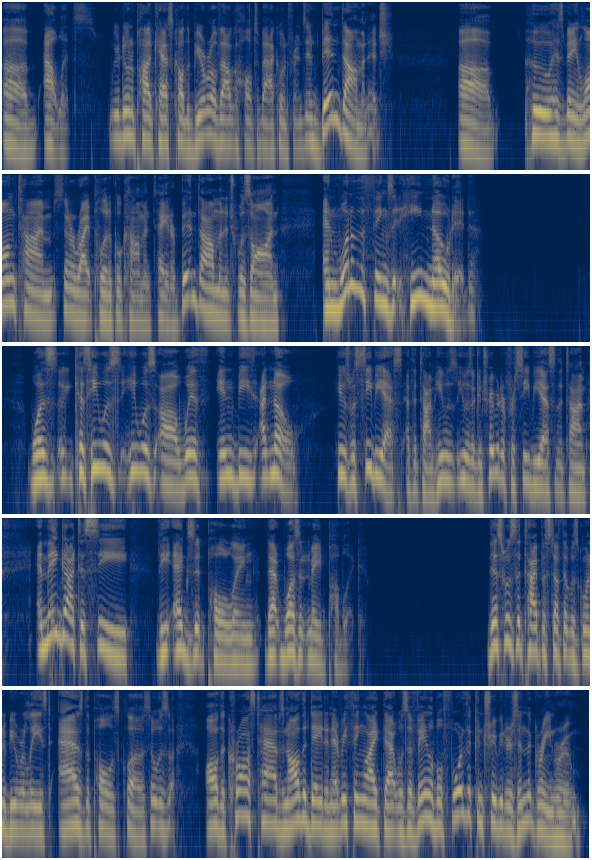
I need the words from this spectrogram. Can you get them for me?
uh, outlets. We were doing a podcast called the Bureau of Alcohol, Tobacco, and Friends, and Ben Domenech, uh, who has been a longtime center right political commentator, Ben Domenech was on, and one of the things that he noted was because he was he was uh, with NBC. Uh, no, he was with CBS at the time. He was he was a contributor for CBS at the time, and they got to see the exit polling that wasn't made public. This was the type of stuff that was going to be released as the polls closed. So it was all the crosstabs and all the data and everything like that was available for the contributors in the green room.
